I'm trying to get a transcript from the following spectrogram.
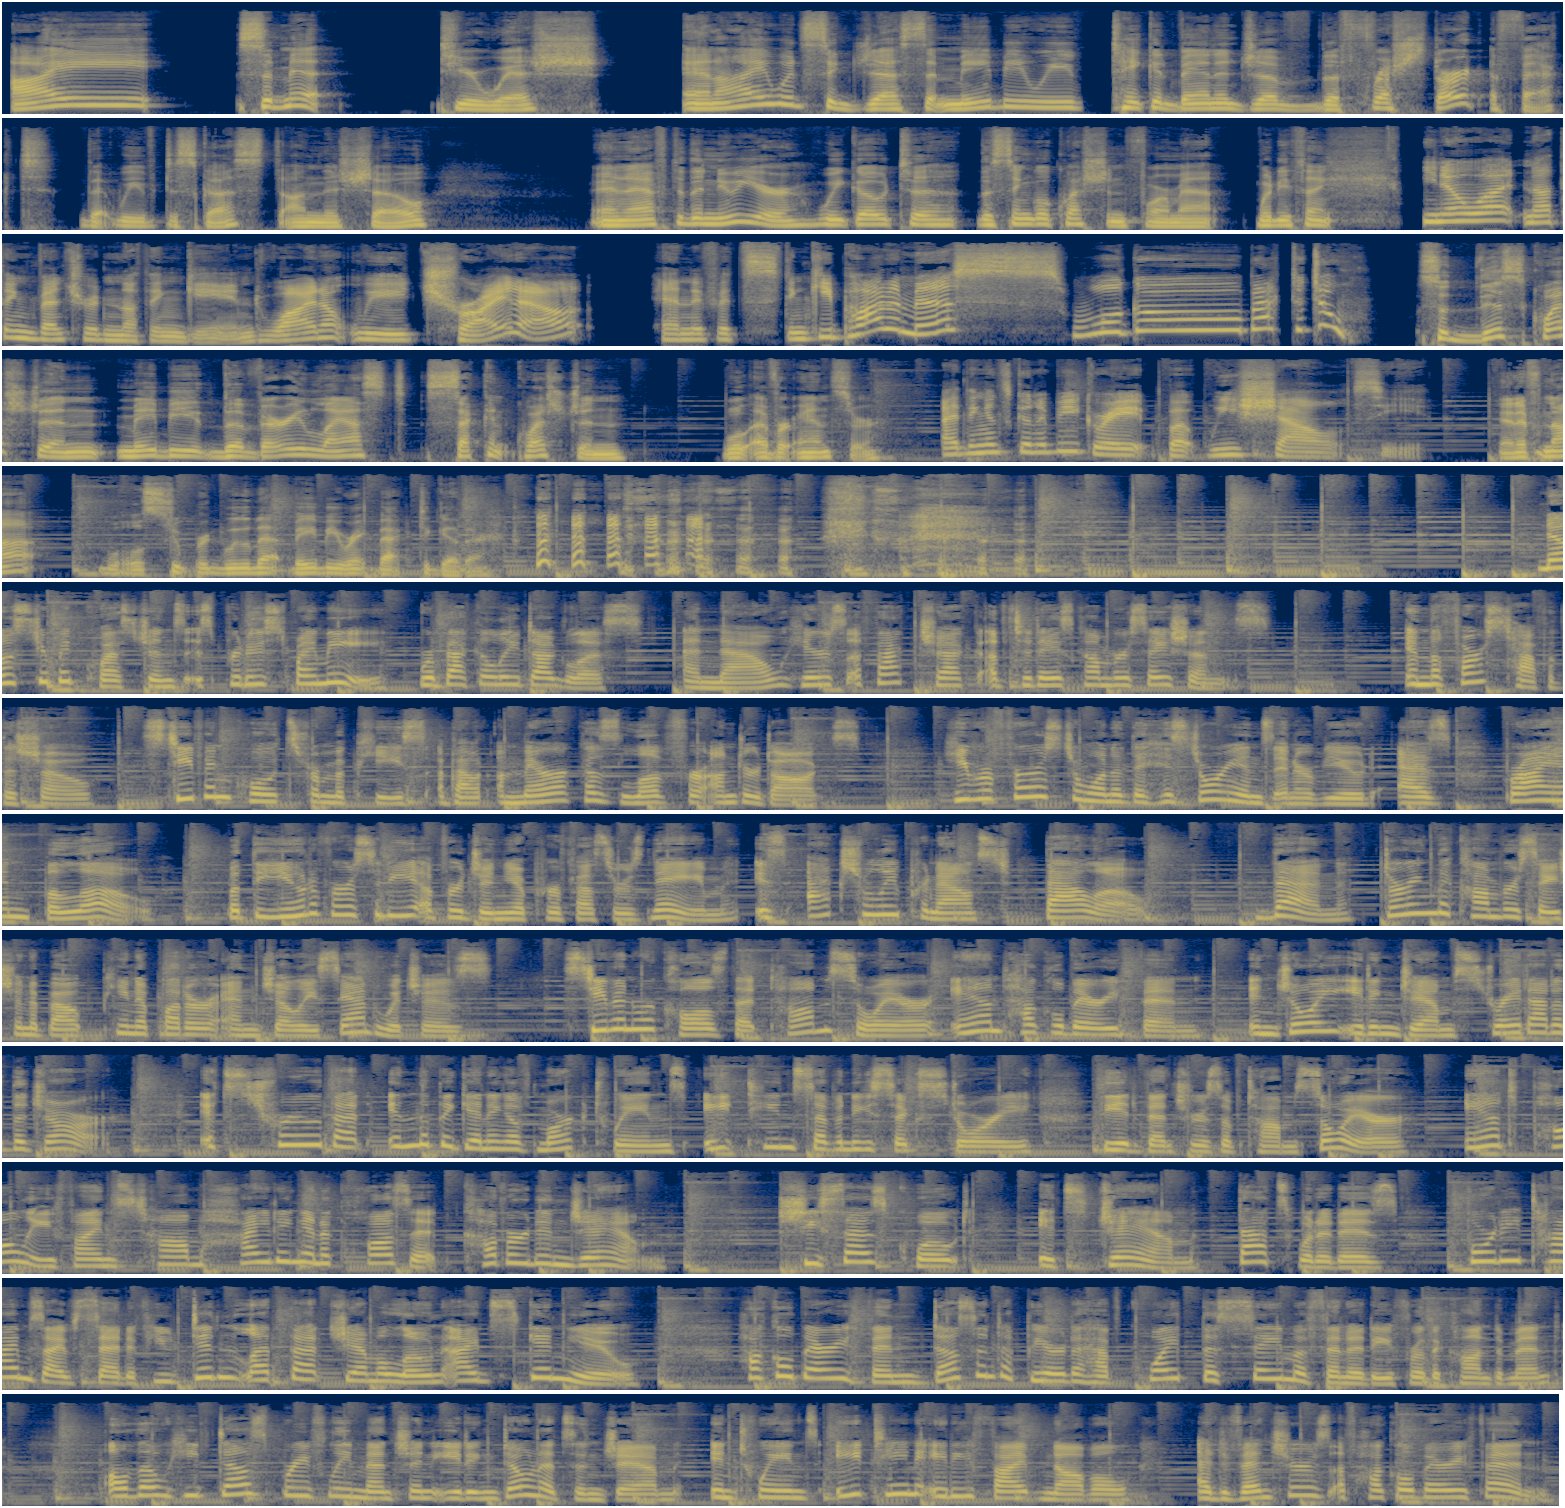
I submit to your wish. And I would suggest that maybe we take advantage of the fresh start effect that we've discussed on this show. And after the new year, we go to the single question format. What do you think? You know what? Nothing ventured, nothing gained. Why don't we try it out? And if it's stinky potamus, we'll go back to two. So, this question may be the very last second question we'll ever answer. I think it's going to be great, but we shall see. And if not, we'll super glue that baby right back together. No Stupid Questions is produced by me, Rebecca Lee Douglas. And now, here's a fact check of today's conversations. In the first half of the show, Stephen quotes from a piece about America's love for underdogs. He refers to one of the historians interviewed as Brian Below, but the University of Virginia professor's name is actually pronounced Ballow. Then, during the conversation about peanut butter and jelly sandwiches, Stephen recalls that Tom Sawyer and Huckleberry Finn enjoy eating jam straight out of the jar. It's true that in the beginning of Mark Twain's 1876 story, The Adventures of Tom Sawyer, Aunt Polly finds Tom hiding in a closet covered in jam. She says, quote, "It's jam. That's what it is. 40 times I've said if you didn't let that jam alone, I'd skin you." Huckleberry Finn doesn't appear to have quite the same affinity for the condiment, although he does briefly mention eating donuts and jam in Twain's 1885 novel, Adventures of Huckleberry Finn.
